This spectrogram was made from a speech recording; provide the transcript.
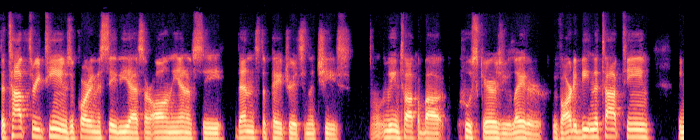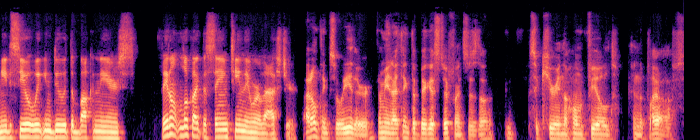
the top three teams, according to CBS, are all in the NFC. Then it's the Patriots and the Chiefs. We can talk about who scares you later. We've already beaten the top team. We need to see what we can do with the Buccaneers. They don't look like the same team they were last year. I don't think so either. I mean, I think the biggest difference is the securing the home field in the playoffs.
